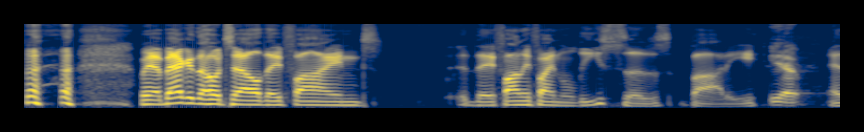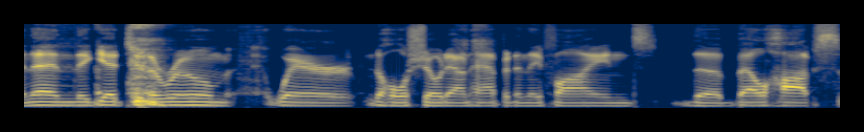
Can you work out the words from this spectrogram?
but yeah, back at the hotel, they find they finally find Lisa's body, Yeah. and then they get to the room where the whole showdown happened, and they find the bellhop's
